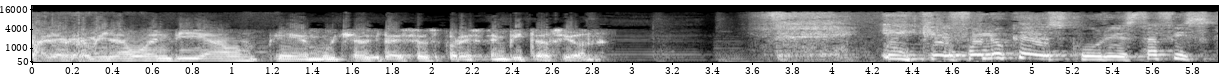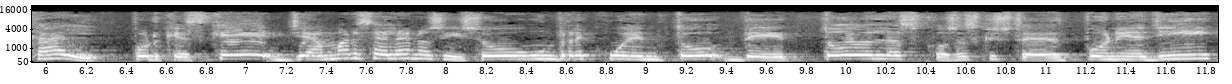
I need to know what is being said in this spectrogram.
María Camila, buen día. Eh, muchas gracias por esta invitación. ¿Y qué fue lo que descubrió esta fiscal? Porque es que ya Marcela nos hizo un recuento de todas las cosas que usted pone allí,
